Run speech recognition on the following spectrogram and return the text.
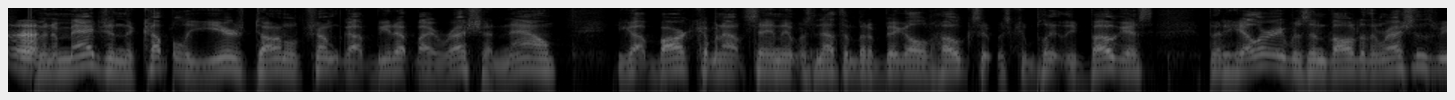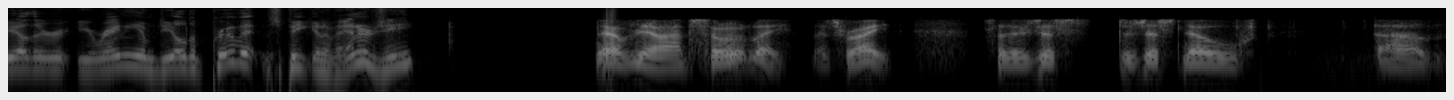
Uh. I mean, imagine the couple of years Donald Trump got beat up by Russia. Now you got Barr coming out saying it was nothing but a big old hoax. It was completely bogus. But Hillary was involved in the Russians. We have the uranium deal to prove it. And speaking of energy, yeah, yeah, absolutely, that's right. So there's just there's just no um,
